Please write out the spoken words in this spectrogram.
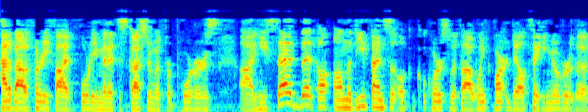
had about a 35, 40 minute discussion with reporters. Uh, and he said that on the defense, of course, with uh, Wink Martindale taking over the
